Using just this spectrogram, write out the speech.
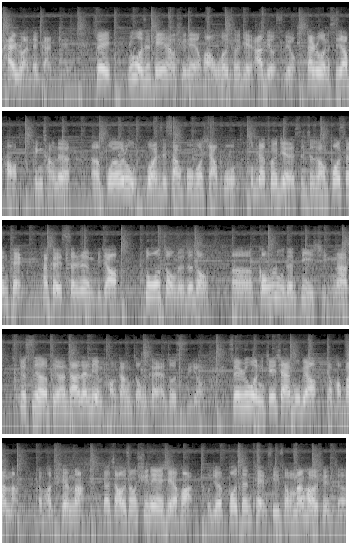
太软的感觉。所以，如果是田径场训练的话，我会推荐 Adios 六。但如果你是要跑平常的呃柏油路，不管是上坡或下坡，我比较推荐的是这双 Boston Ten，它可以胜任比较多种的这种呃公路的地形，那就适合平常大家在练跑当中可以来做使用。所以，如果你接下来目标要跑半马、要跑全马，要找一双训练鞋的话，我觉得 Boston Ten 是一双蛮好的选择。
